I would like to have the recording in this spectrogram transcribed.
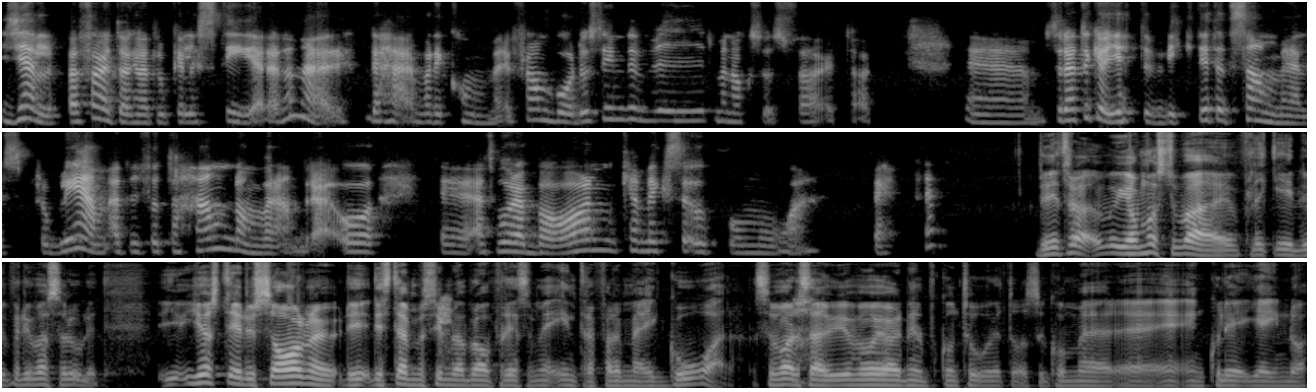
hjälpa företagen att lokalisera den här, det här, var det kommer ifrån, både hos individ men också hos företag. Eh, så det tycker jag är jätteviktigt, ett samhällsproblem, att vi får ta hand om varandra och att våra barn kan växa upp och må bättre. Det tror jag, jag måste bara flika in det för det var så roligt. Just det du sa nu, det, det stämmer så himla bra på det som inträffade med igår. Så var det så här, var jag nere på kontoret då, så kommer eh, en kollega in då.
